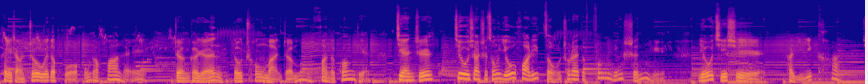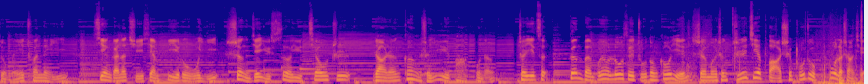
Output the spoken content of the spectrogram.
配上周围的火红的花蕾，整个人都充满着梦幻的光点，简直就像是从油画里走出来的丰盈神女。尤其是她一看就没穿内衣，性感的曲线毕露无遗，圣洁与色欲交织，让人更是欲罢不能。这一次根本不用 Lucy 主动勾引，沈梦生直接把持不住扑了上去。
